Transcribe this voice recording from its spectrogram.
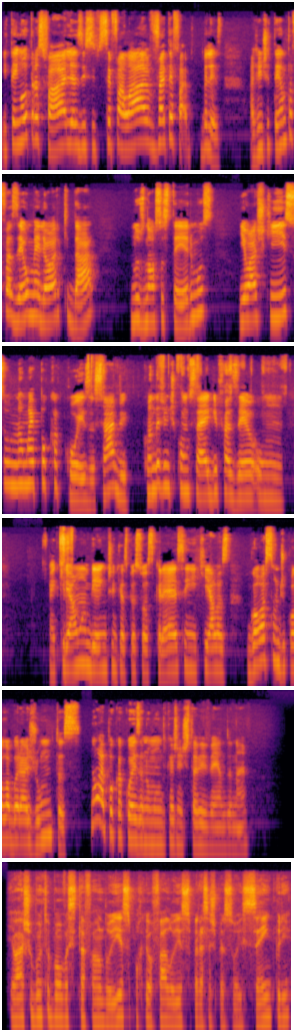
E tem outras falhas, e se você falar, vai ter falha. Beleza. A gente tenta fazer o melhor que dá nos nossos termos, e eu acho que isso não é pouca coisa, sabe? Quando a gente consegue fazer um. É, criar um ambiente em que as pessoas crescem e que elas gostam de colaborar juntas, não é pouca coisa no mundo que a gente está vivendo, né? Eu acho muito bom você estar tá falando isso, porque eu falo isso para essas pessoas sempre,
